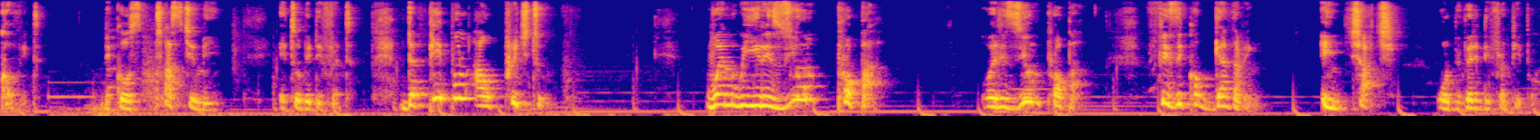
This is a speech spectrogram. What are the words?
COVID. Because trust you me, it will be different. The people I'll preach to, when we resume proper, we resume proper physical gathering in church, will be very different people.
